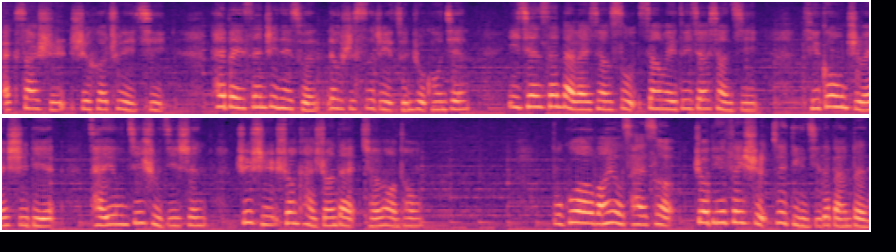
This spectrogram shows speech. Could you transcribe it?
X 二十十核处理器，配备三 G 内存、六十四 G 存储空间，一千三百万像素相位对焦相机，提供指纹识别，采用金属机身，支持双卡双待全网通。不过，网友猜测这并非是最顶级的版本。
